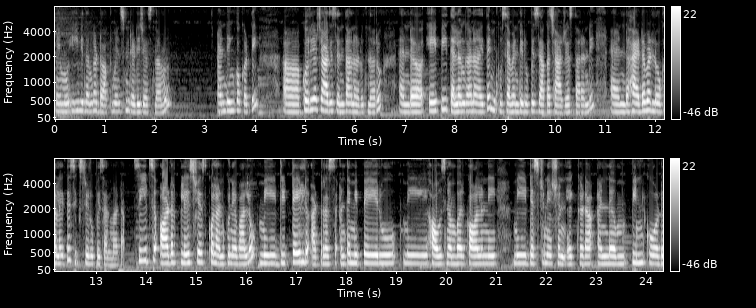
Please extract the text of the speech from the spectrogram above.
మేము ఈ విధంగా డాక్యుమెంట్స్ని రెడీ చేస్తున్నాము. అండ్ ఇంకొకటి కొరియర్ ఛార్జెస్ ఎంత అని అడుగుతున్నారు. అండ్ ఏపీ తెలంగాణ అయితే మీకు సెవెంటీ రూపీస్ దాకా ఛార్జ్ చేస్తారండి. అండ్ హైదరాబాద్ లోకల్ అయితే సిక్స్టీ రూపీస్ అనమాట సీట్స్ ఆర్డర్ ప్లేస్ చేసుకోవాలనుకునే వాళ్ళు మీ డీటెయిల్డ్ అడ్రస్ అంటే మీ పేరు మీ హౌస్ నంబర్ కాలనీ మీ డెస్టినేషన్ ఎక్కడ and pin code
